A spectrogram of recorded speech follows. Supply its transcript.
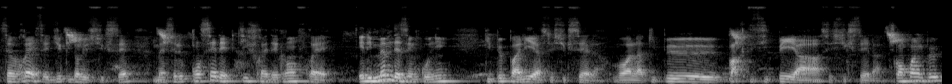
C'est vrai, c'est Dieu qui donne le succès, mais c'est le conseil des petits frères, des grands frères, et même des inconnus qui peut pallier à ce succès-là. Voilà, qui peut participer à ce succès-là. Tu comprends un peu?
